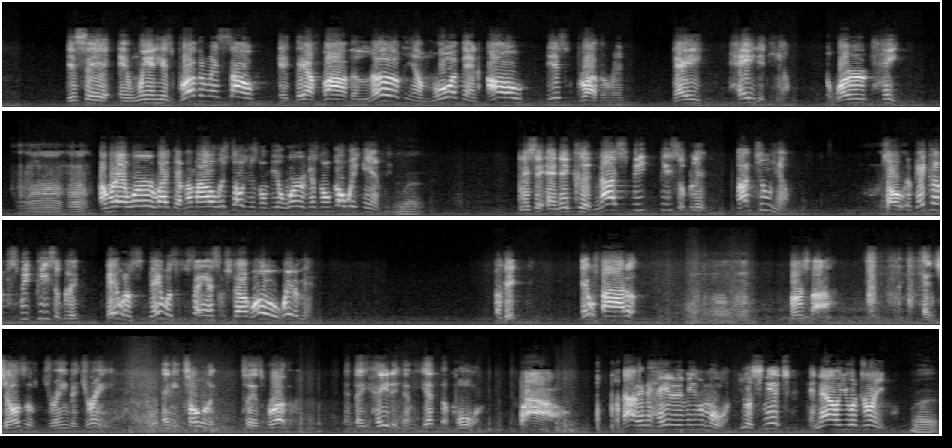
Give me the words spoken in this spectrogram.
It said, and when his brethren saw that their father loved him more than all his brethren, they hated him. The word hate. Hmm Remember that word right there. Remember I always told you it's gonna be a word that's gonna go with envy. right. And they said, and they could not speak peaceably unto him. So if they come to speak peaceably, they was they was saying some stuff. Whoa, wait a minute. But they they were fired up. Verse five. And Joseph dreamed a dream, and he told it to his brethren, and they hated him yet the more. Wow. Now they hated him even more. You a snitch, and now you a dreamer. Right.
